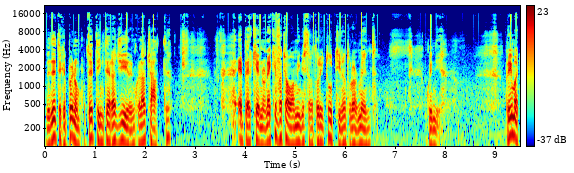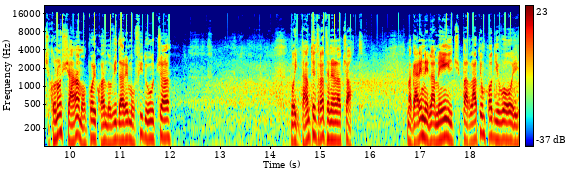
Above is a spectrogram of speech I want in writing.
vedete che poi non potete interagire in quella chat, è perché non è che facciamo amministratori tutti, naturalmente. Quindi, prima ci conosciamo, poi quando vi daremo fiducia, voi intanto entrate nella chat magari nella mail ci parlate un po' di voi.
